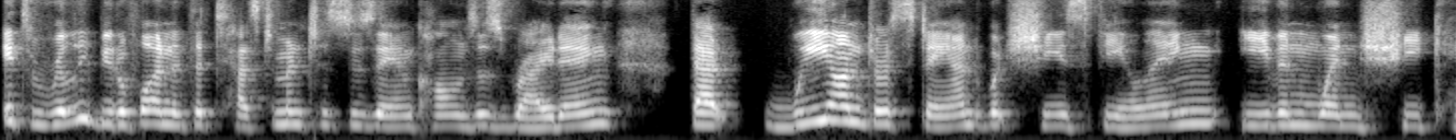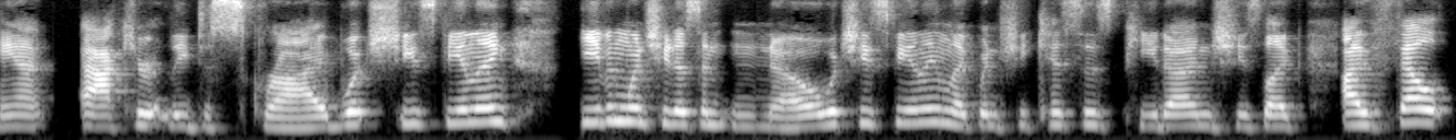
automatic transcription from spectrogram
it's really beautiful and it's a testament to Suzanne Collins's writing that we understand what she's feeling even when she can't accurately describe what she's feeling even when she doesn't know what she's feeling. Like when she kisses Peeta and she's like I felt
